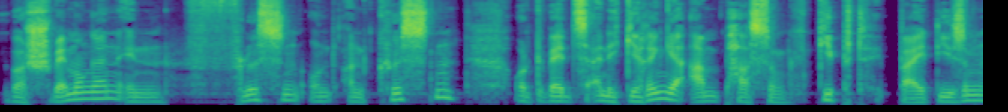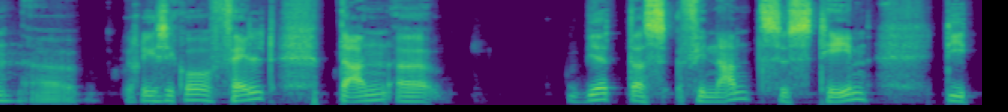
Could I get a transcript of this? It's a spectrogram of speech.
Überschwemmungen in Flüssen und an Küsten. Und wenn es eine geringe Anpassung gibt bei diesem äh, Risikofeld, dann äh, wird das Finanzsystem die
